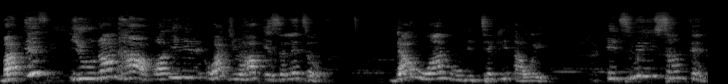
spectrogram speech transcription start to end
But if you don't have, or even what you have is a little, that one will be taken away. It means something.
